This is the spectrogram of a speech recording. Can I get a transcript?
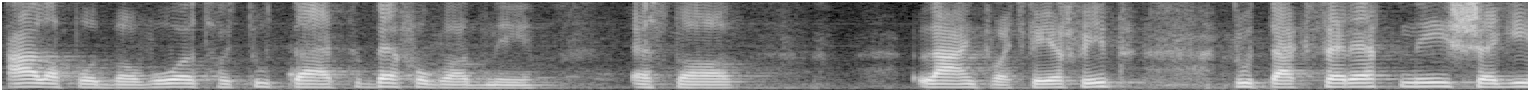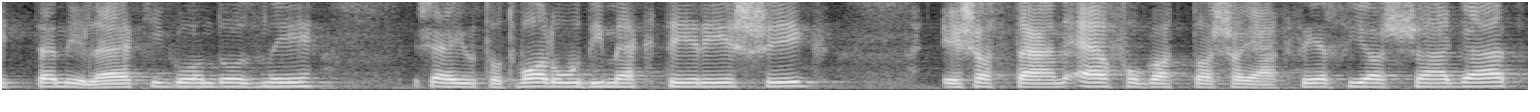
állapotban volt, hogy tudták befogadni ezt a lányt vagy férfit, tudták szeretni, segíteni, lelki gondozni, és eljutott valódi megtérésig, és aztán elfogadta a saját férfiasságát,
